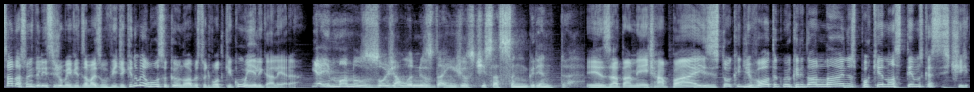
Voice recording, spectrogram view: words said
Saudações delícias, sejam bem-vindos a mais um vídeo aqui no Meluço, que eu nobre, estou de volta aqui com ele, galera. E aí, manos, hoje Alanios da Injustiça Sangrenta. Exatamente, rapaz, estou aqui de volta com meu querido Alanios, porque nós temos que assistir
